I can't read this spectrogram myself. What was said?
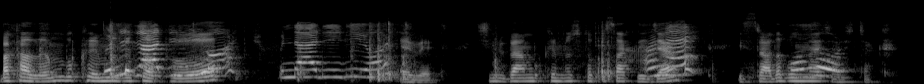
bakalım bu Bunu kırmızı da topu. Bunu da diliyor. Evet. Şimdi ben bu kırmızı topu saklayacağım. İsra da bulmaya çalışacak.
